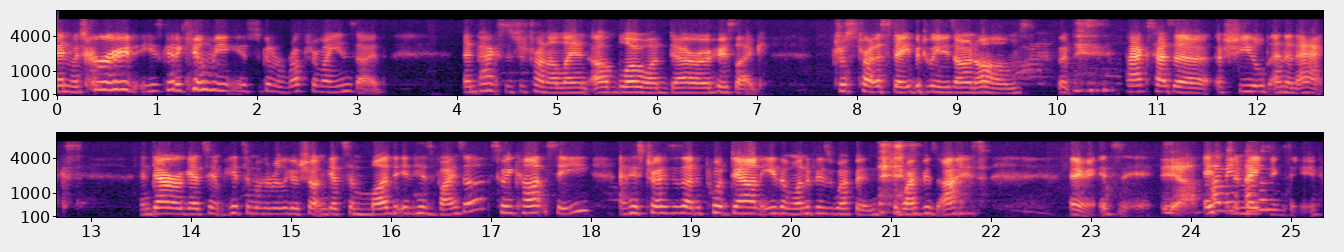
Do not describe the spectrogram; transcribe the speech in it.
then we're screwed. He's gonna kill me. It's gonna rupture my inside. And Pax is just trying to land a blow on Darrow, who's, like, just trying to stay between his own arms. But Pax has a, a shield and an axe. And Darrow gets him, hits him with a really good shot and gets some mud in his visor, so he can't see. And his choices are to put down either one of his weapons to wipe his eyes. Anyway, it's Yeah, it's I mean, an amazing don't, scene.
